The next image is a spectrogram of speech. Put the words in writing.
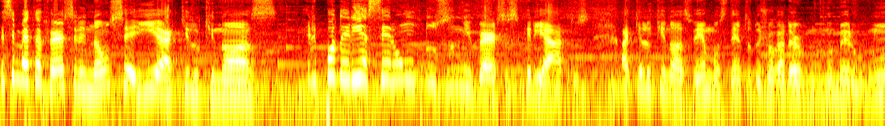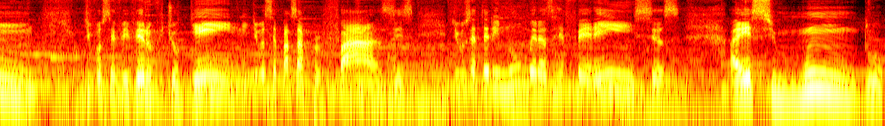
Esse metaverso ele não seria aquilo que nós. Ele poderia ser um dos universos criados, aquilo que nós vemos dentro do jogador número 1, um, de você viver um videogame, de você passar por fases, de você ter inúmeras referências a esse mundo,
